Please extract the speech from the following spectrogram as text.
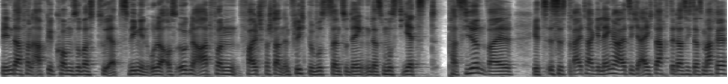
bin davon abgekommen, sowas zu erzwingen oder aus irgendeiner Art von falsch verstandenem Pflichtbewusstsein zu denken, das muss jetzt passieren, weil jetzt ist es drei Tage länger, als ich eigentlich dachte, dass ich das mache.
